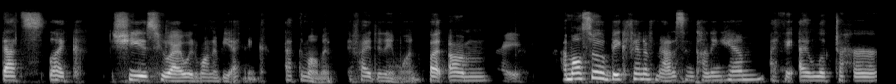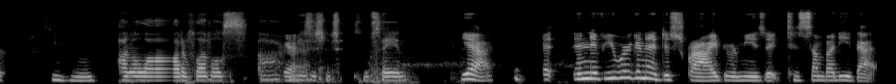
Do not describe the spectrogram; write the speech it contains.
That's like she is who I would want to be. I think at the moment, if I had to name one. But um, Right. I'm also a big fan of Madison Cunningham. I think I look to her Mm-hmm. on a lot of levels. Uh, her Yeah. musicianship is insane. Yeah. And if you were going to describe your music to somebody that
